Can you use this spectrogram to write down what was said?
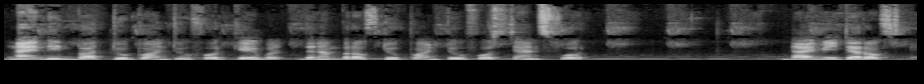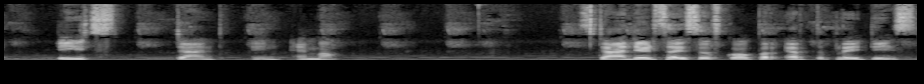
19 bar 2.24 cable, the number of 2.24 stands for diameter of each stand in mm. Standard size of copper earth plate is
